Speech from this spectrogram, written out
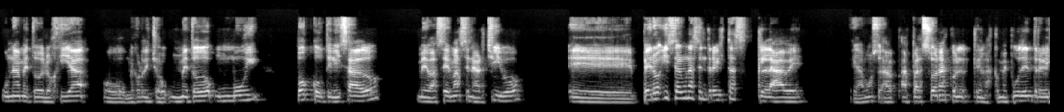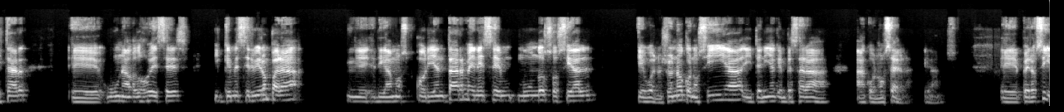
una metodología o mejor dicho, un método muy poco utilizado. Me basé más en archivo, eh, pero hice algunas entrevistas clave, digamos, a, personas con, las que me pude entrevistar eh, una o dos veces y que me sirvieron para, eh, digamos, orientarme en ese mundo social que, bueno, yo no conocía y tenía que empezar a, a conocer, digamos. Eh, pero sí,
